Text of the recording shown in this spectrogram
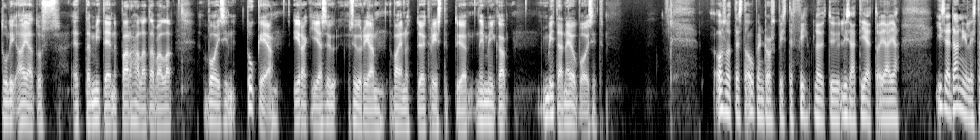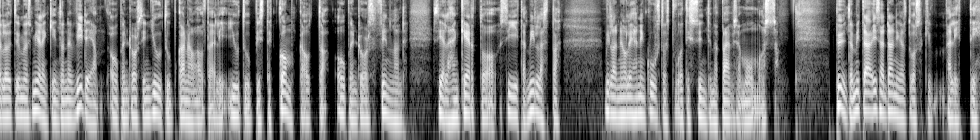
tuli ajatus, että miten parhaalla tavalla voisin tukea Irakin ja Syyrian vainottuja kristittyjä, niin Miika, mitä neuvoisit? Osoitteesta opendoors.fi löytyy lisätietoja ja Isä Danielista löytyy myös mielenkiintoinen video Open Doorsin YouTube-kanavalta eli youtube.com kautta Open Doors Finland. Siellä hän kertoo siitä, millaista, millainen oli hänen 16-vuotis syntymäpäivänsä muun muassa. Pyyntö, mitä isä Daniel tuossakin välitti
